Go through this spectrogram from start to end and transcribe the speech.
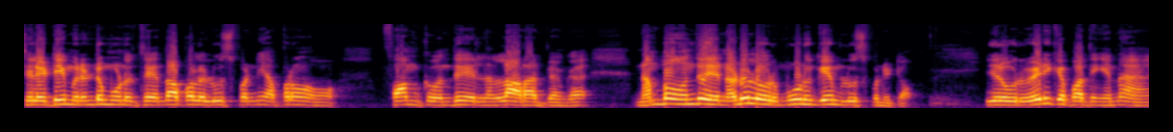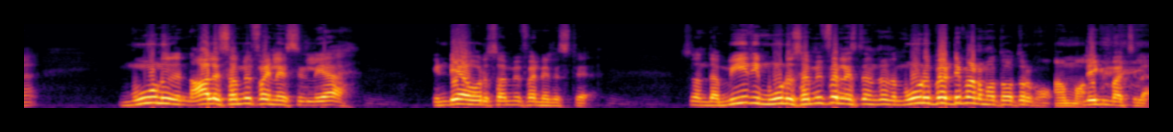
சில டீம் ரெண்டு மூணு சேர்ந்தா போல லூஸ் பண்ணி அப்புறம் ஃபார்முக்கு வந்து நல்லா ஆரம்பிப்பாங்க நம்ம வந்து நடுவில் ஒரு மூணு கேம் லூஸ் பண்ணிட்டோம். இதில் ஒரு வேடிக்கை பார்த்தீங்கன்னா மூணு நாலு செமிஃபைனலிஸ்ட் இல்லையா? இந்தியா ஒரு செமிஃபைனலிஸ்ட் ஸோ அந்த மீதி மூணு செமிஃபைனலிஸ்ட் வந்து அந்த மூணு பேர்ட்டுமே நம்ம தோத்துருக்கோம் ஆமா. லீக் மேட்ச்ல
